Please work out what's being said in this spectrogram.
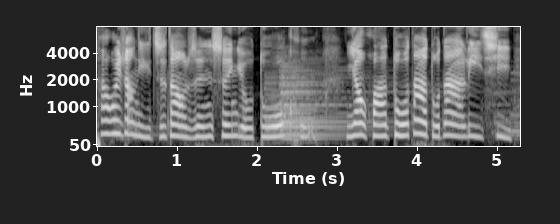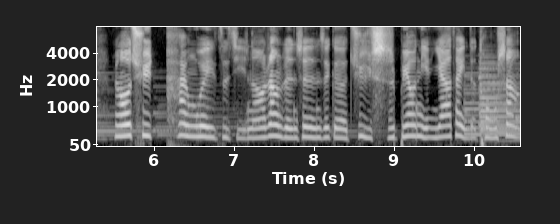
它会让你知道人生有多苦，你要花多大多大的力气，然后去捍卫自己，然后让人生的这个巨石不要碾压在你的头上。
